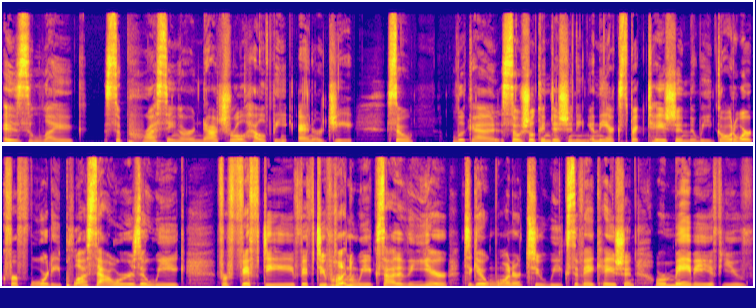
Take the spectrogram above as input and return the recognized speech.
is like suppressing our natural healthy energy. So, look at social conditioning and the expectation that we go to work for 40 plus hours a week for 50, 51 weeks out of the year to get one or two weeks of vacation. Or maybe if you've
